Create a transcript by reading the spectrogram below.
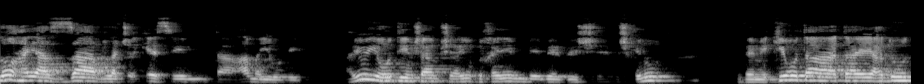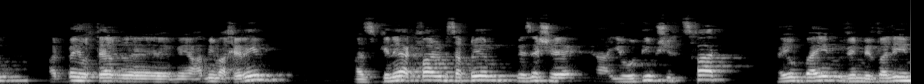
לא היה זר לצ'רקסים את העם היהודי. היו יהודים שם שהיו בחיים בשכנות והם הכירו את היהדות הרבה יותר אה, מעמים אחרים. אז זקני הכפר מספרים בזה שהיהודים של צפת היו באים ומבלים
